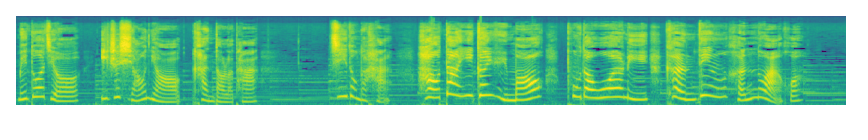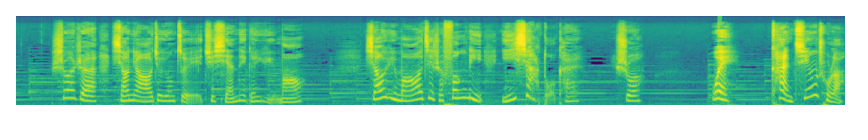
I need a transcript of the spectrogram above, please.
没多久，一只小鸟看到了它，激动地喊：“好大一根羽毛，扑到窝里肯定很暖和。”说着，小鸟就用嘴去衔那根羽毛。小羽毛借着风力一下躲开，说：“喂，看清楚了。”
